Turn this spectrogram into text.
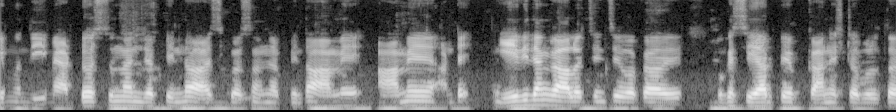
ఏముంది? ఈమె అడ్డు వస్తుందని చెప్పిందో? ఆశకు కోసం చెప్పిందో? ఆమె ఆమె అంటే ఏ విధంగా ఆలోచించి ఒక ఒక సిఆర్పిఎఫ్ కానిస్టేబుల్తో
